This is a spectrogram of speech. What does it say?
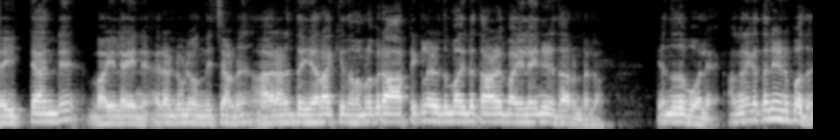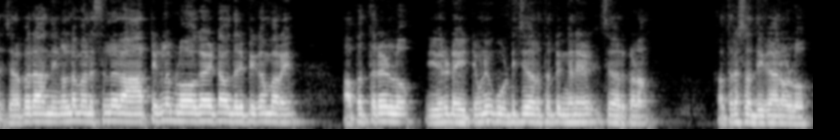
ഡേറ്റ് ആൻഡ് ബൈലൈൻ രണ്ടും കൂടി ഒന്നിച്ചാണ് ആരാണ് തയ്യാറാക്കിയത്. നമ്മളിപ്പോൾ ഒരു ആർട്ടിക്കിൾ എഴുതുമ്പോൾ അതിന്റെ താഴെ ബൈലൈൻ എഴുതാറുണ്ടല്ലോ. എന്നതുപോലെ. അങ്ങനെയൊക്കെ തന്നെയാണ് ഇപ്പോൾ അത്. ചിലപ്പോൾ നിങ്ങളുടെ മനസ്സിലൊരു ആർട്ടിക്കിൾ ബ്ലോഗായിട്ട് അവതരിപ്പിക്കാൻ പറയും. അപ്പോൾ ഇത്രയേ ഉള്ളൂ. ഈ ഒരു ഡേറ്റും കൂടി കൂട്ടി ചേർത്തിട്ട് ഇങ്ങനെ ചേർക്കണം. അത്ര ശ്രദ്ധിക്കാനുള്ളൂ.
